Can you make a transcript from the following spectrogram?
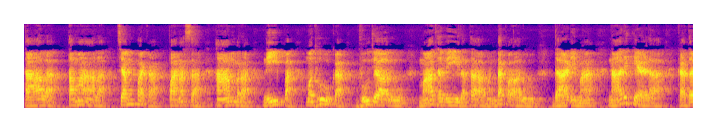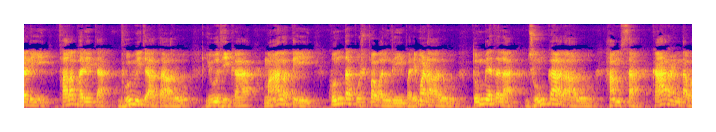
తాల తమాల చెంపక పనస ఆమ్ర నీప మధుక భూజాలు మాధవీ లతా మండపాలు దాడిమ నారికేళ కదళి ఫలభరిత భూమిజాతాలు యూధిక మాలతి కుంద పుష్పవల్లి పరిమళాలు తుమ్మెదల ఝుంకారాలు హంస కారండవ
